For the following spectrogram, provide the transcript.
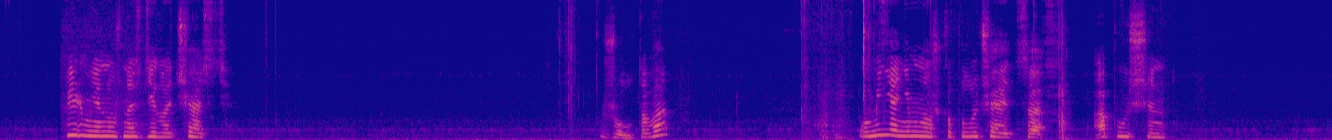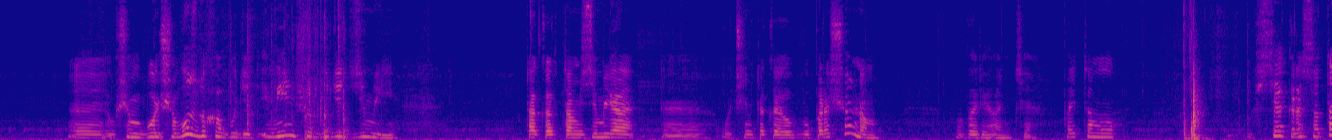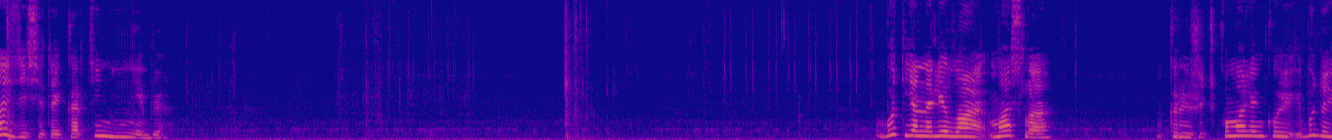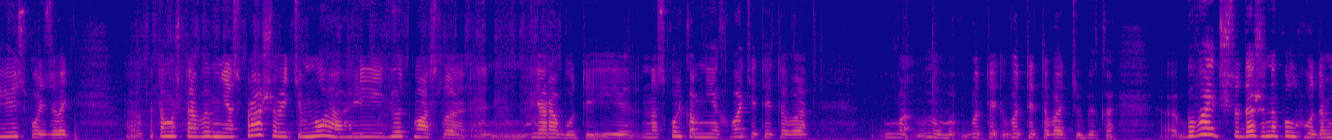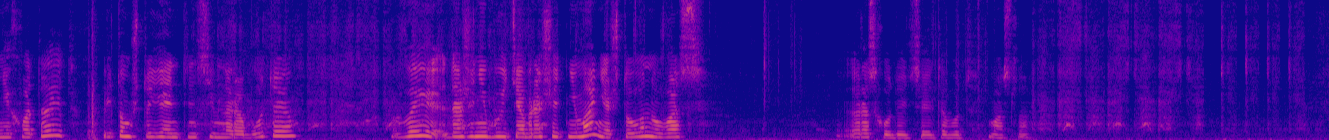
Теперь мне нужно сделать часть желтого. У меня немножко получается опущен, э, в общем, больше воздуха будет и меньше будет земли. Так как там земля э, очень такая в упрощенном варианте, поэтому вся красота здесь этой картины небе. Вот я налила масло, крышечку маленькую, и буду ее использовать. Э, потому что вы меня спрашиваете, много ли идет масло э, для работы, и насколько мне хватит этого, ну, вот, э, вот этого тюбика. Бывает, что даже на полгода мне хватает, при том, что я интенсивно работаю. Вы даже не будете обращать внимание, что он у вас расходуется, это вот масло.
